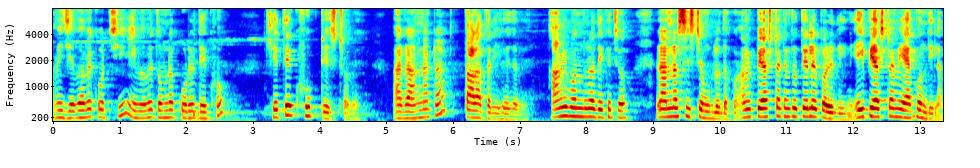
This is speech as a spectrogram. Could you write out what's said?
আমি যেভাবে করছি, এইভাবে তোমরা করে দেখো। খেতে খুব টেস্ট হবে। আর রান্নাটা তাড়াতাড়ি হয়ে যাবে। আমি বন্ধুরা দেখেছ, রান্নার সিস্টেমগুলো দেখো। আমি পেঁয়াজটা কিন্তু তেলের পরে দিইনি। এই পেঁয়াজটা আমি এখন দিলাম।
